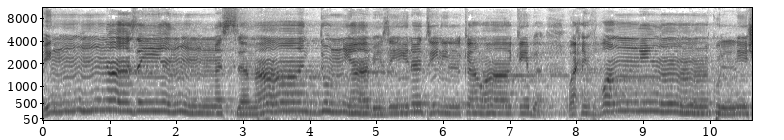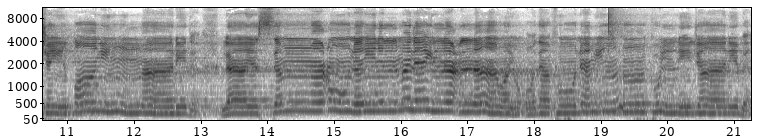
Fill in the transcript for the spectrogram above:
إنا زينا السماء الدنيا بزينة الكواكب وحفظا من كل شيطان مارد. لا يسمعون إلى الملأ الأعلى ويقذفون من كل جانب.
